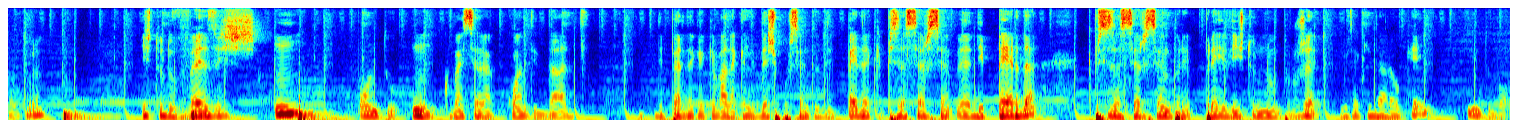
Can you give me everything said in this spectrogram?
altura, isto tudo vezes 1.1, que vai ser a quantidade de perda, que equivale àquele 10% de pedra que precisa ser sempre, eh, de perda que precisa ser sempre previsto no projeto. Vamos aqui dar OK, muito bom.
